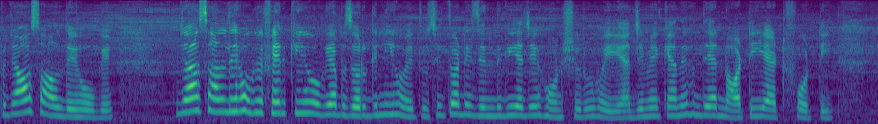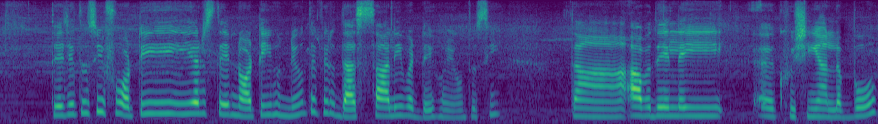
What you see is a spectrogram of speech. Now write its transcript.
50 ਸਾਲ ਦੇ ਹੋ ਗਏ। 50 ਸਾਲ ਦੇ ਹੋ ਗਏ, ਫਿਰ ਕੀ ਹੋ ਗਿਆ? ਬਜ਼ੁਰਗ ਨਹੀਂ ਹੋਏ ਤੁਸੀਂ, ਤੁਹਾਡੀ ਜ਼ਿੰਦਗੀ ਅਜੇ ਹੁਣ ਸ਼ੁਰੂ ਹੋਈ ਆ ਜਿਵੇਂ ਕਹਿੰਦੇ ਹੁੰਦੇ ਆ ਨੋਟੀ ਐਟ 40 ਤੇ ਜੇ ਤੁਸੀਂ 40 ਇਅਰਸ ਤੇ ਨੋਟੀ ਹੁੰਨੇ ਹੋ, ਤੇ ਫਿਰ 10 ਸਾਲ ਹੀ ਵੱਡੇ ਹੋਏ ਹੋ ਤੁਸੀਂ। ਤਾਂ ਆਪਦੇ ਲਈ ਖੁਸ਼ੀਆਂ ਲੱਭੋ।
